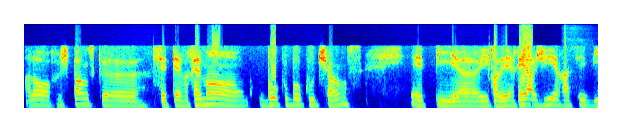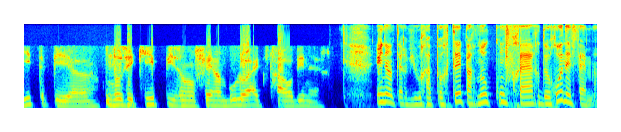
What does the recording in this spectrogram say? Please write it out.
Alors, je pense que c'était vraiment beaucoup, beaucoup de chance. Et puis, euh, il fallait réagir assez vite. Et puis, euh, nos équipes, ils ont fait un boulot extraordinaire. Une interview rapportée par nos confrères de Rhône FM.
